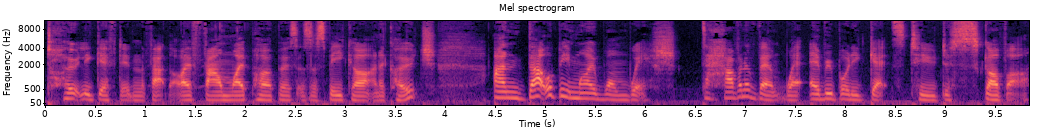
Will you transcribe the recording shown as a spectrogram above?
totally gifted in the fact that I've found my purpose as a speaker and a coach. And that would be my one wish to have an event where everybody gets to discover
